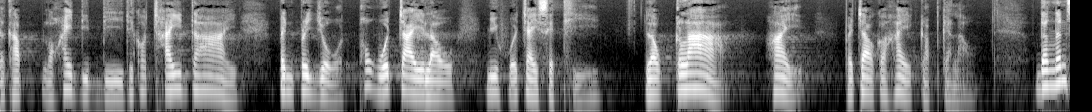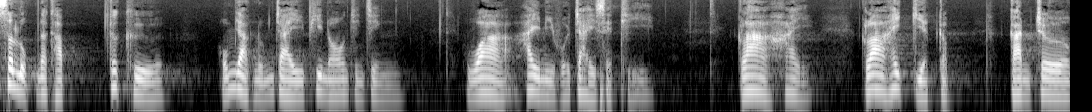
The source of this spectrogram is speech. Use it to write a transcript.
นะครับ เราให้ดีๆ ที่เขาใช้ได้ เป็นประโยชน์ เพราะหัวใจเรามีหัวใจเศรษฐี เรากล้าให้พระเจ้าก็ให้กลับแก่เรา ดังนั้นสรุปนะครับก็คือผมอยากหนุนใจพี่น้องจริง ๆ ว่าให้มีหัวใจเศรษฐี กล้าให้ กล้าให้เกียรติกับการเจิม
